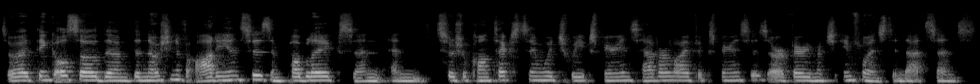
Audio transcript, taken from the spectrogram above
So I think also the, the notion of audiences and publics and, and social contexts in which we experience, have our life experiences are very much influenced in that sense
